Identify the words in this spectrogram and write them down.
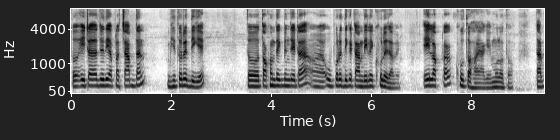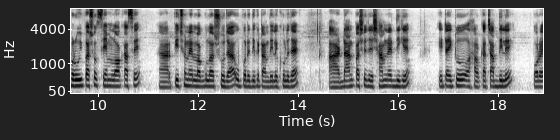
তো এইটা যদি আপনার চাপ দেন ভিতরের দিকে, তো তখন দেখবেন যে এটা উপরের দিকে টান দিলে খুলে যাবে। এই লকটা খুলতে হয় আগে মূলত। তারপর ওই পাশেও সেম লক আছে, আর পিছনের লকগুলো সোজা উপরের দিকে টান দিলে খুলে যায়। আর ডান পাশে যে সামনের দিকে, এটা একটু হালকা চাপ দিলে পরে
